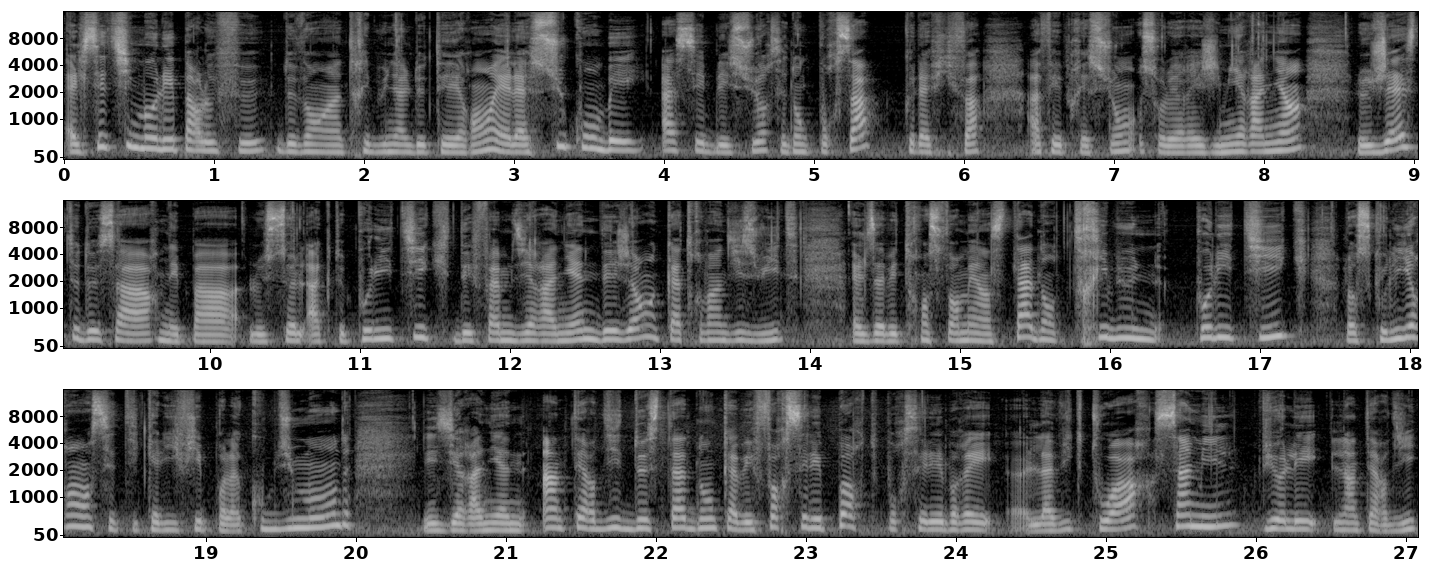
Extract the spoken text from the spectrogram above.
Elle s'est immolée par le feu devant un tribunal de Téhéran et elle a succombé à ses blessures. C'est donc pour ça que la FIFA a fait pression sur le régime iranien. Le geste de Sahar n'est pas le seul acte politique des femmes iraniennes. Déjà en 98, elles avaient transformé un stade en tribune politique lorsque l'Iran s'était qualifié pour la Coupe du Monde. Les Iraniennes interdites de stade donc avaient forcé les portes pour célébrer euh, la victoire. 5000 violaient l'interdit.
